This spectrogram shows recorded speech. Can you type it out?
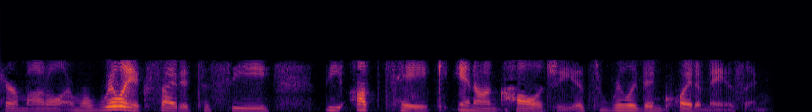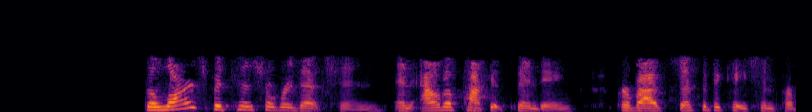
care model and we're really excited to see the uptake in oncology. It's really been quite amazing. The large potential reduction in out-of-pocket spending provides justification for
